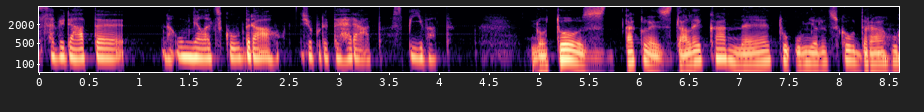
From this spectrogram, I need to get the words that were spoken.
se vydáte na uměleckou dráhu, že budete hrát, zpívat. No to z, takhle zdaleka ne tu uměleckou dráhu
